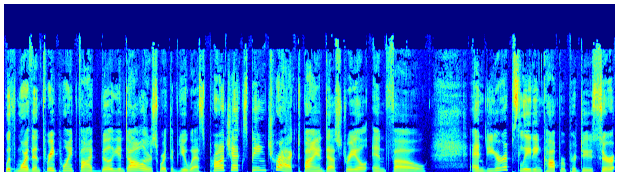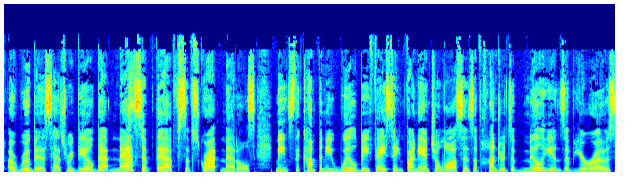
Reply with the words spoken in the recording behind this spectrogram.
with more than $3.5 billion worth of U.S. projects being tracked by Industrial Info. And Europe's leading copper producer, Aurubis, has revealed that massive thefts of scrap metals means the company will be facing financial losses of hundreds of millions of euros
